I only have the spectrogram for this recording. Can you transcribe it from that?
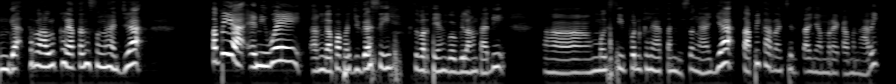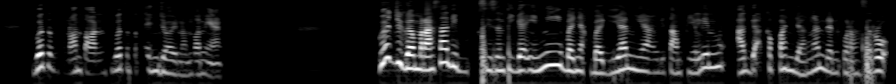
nggak uh, terlalu kelihatan sengaja. Tapi ya anyway nggak apa-apa juga sih seperti yang gue bilang tadi. Uh, meskipun kelihatan disengaja, tapi karena ceritanya mereka menarik, gue tetap nonton, gue tetap enjoy nontonnya gue juga merasa di season 3 ini banyak bagian yang ditampilin agak kepanjangan dan kurang seru.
